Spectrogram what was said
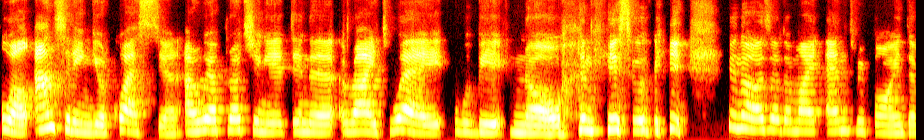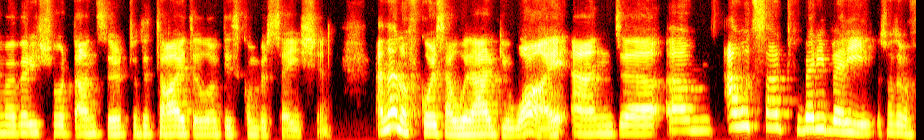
well, answering your question, are we approaching it in the right way? Would be no. And this would be, you know, sort of my entry point and my very short answer to the title of this conversation. And then, of course, I would argue why. And uh, um, I would start very, very sort of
